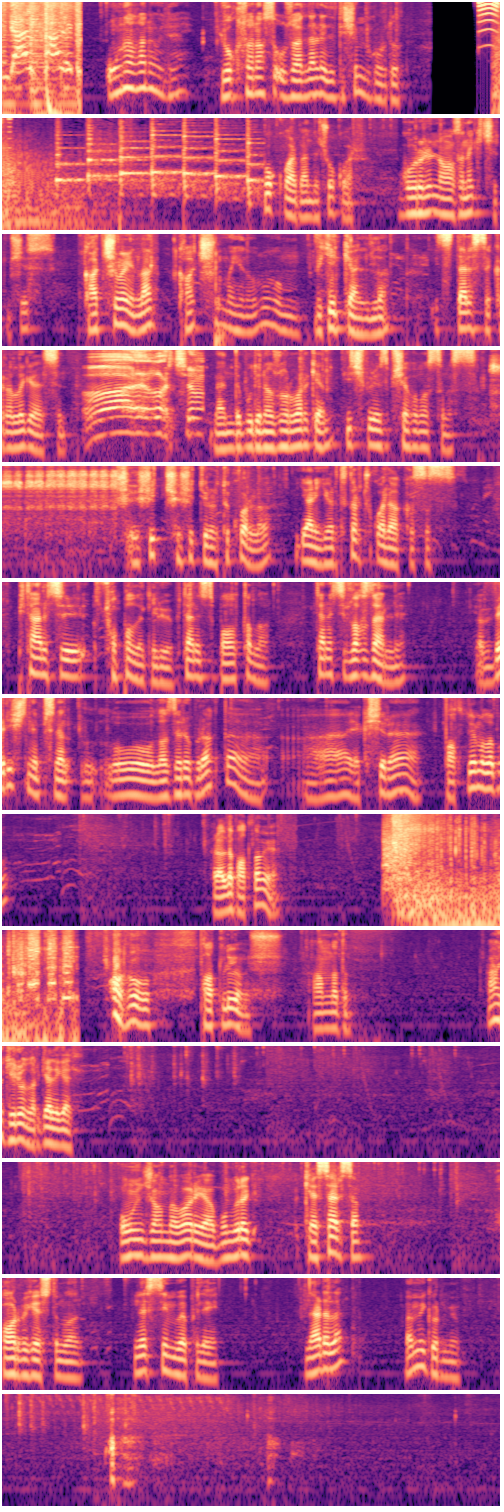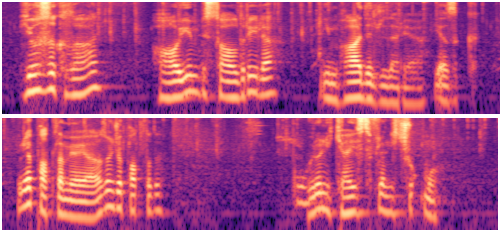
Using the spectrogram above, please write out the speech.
gel kalbim. O ne lan öyle? Yoksa nasıl uzaylılarla iletişim mi kurdu? Çok var bende çok var. Gorilin ağzına çekmişiz. Kaçmayın lan. Kaçmayın oğlum. Viking geldi lan. İsterse kralı gelsin. Ay koçum. Bende bu dinozor varken hiçbiriniz bir şey yapamazsınız. Çeşit çeşit yaratık var la. Yani yaratıklar çok alakasız. Bir tanesi sopayla geliyor. Bir tanesi baltala. Bir tanesi lazerle. Ya ver işte hepsine. O lazeri bırak da. Aa, yakışır ha. Patlıyor mu la bu? Herhalde patlamıyor. Ano patlıyormuş. Anladım. Aa geliyorlar gel gel. On canla var ya bunları kesersem Harbi kestim lan. Ne Steam ve Play? Nerede lan? Ben mi görmüyorum? Ah! Yazık lan. Hain bir saldırıyla imha edildiler ya. Yazık. Bu niye patlamıyor ya? Az önce patladı. Bu oyunun hikayesi falan hiç yok mu?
